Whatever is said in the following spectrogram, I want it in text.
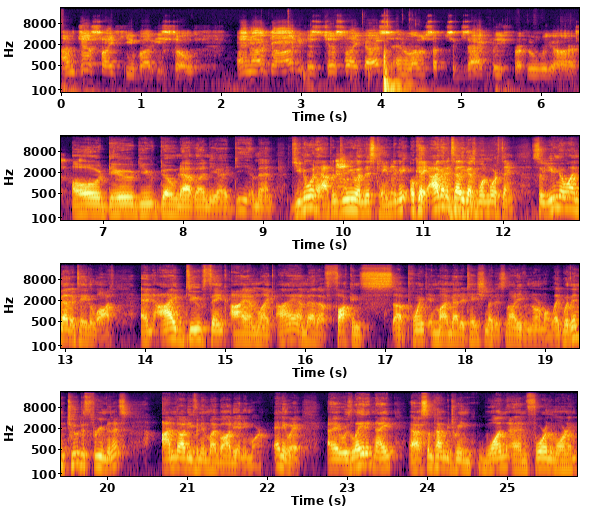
I'm just like you, buddy. So, and our God is just like us and loves us exactly for who we are. Oh, dude, you don't have any idea, man. Do you know what happened to me when this came to me? Okay, I gotta tell you guys one more thing. So you know I meditate a lot, and I do think I am like I am at a fucking uh, point in my meditation that it's not even normal. Like within two to three minutes, I'm not even in my body anymore. Anyway, it was late at night, uh, sometime between one and four in the morning,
